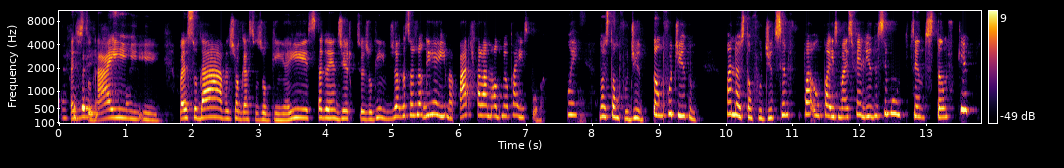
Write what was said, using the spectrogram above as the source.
É Vai estudar e, e- vai estudar, vai jogar seu joguinho aí. Você tá ganhando dinheiro com seu joguinho? Joga seu joguinho aí, mas para de falar mal do meu país, porra. Ué, nós estamos fodidos? Estamos fodidos. Mas nós estamos fodidos sendo o pa- o país mais feliz desse mundo, sendo estando fodidos.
